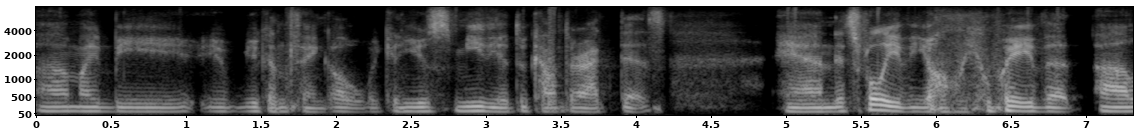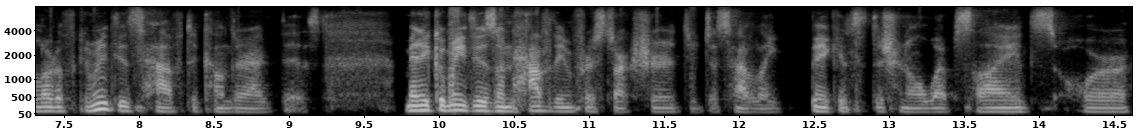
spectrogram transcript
uh, might be you, you can think, oh, we can use media to counteract this. And it's probably the only way that a lot of communities have to counteract this. Many communities don't have the infrastructure to just have like big institutional websites or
